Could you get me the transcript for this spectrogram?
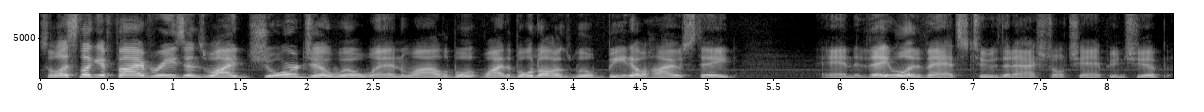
So let's look at five reasons why Georgia will win, while the why the Bulldogs will beat Ohio State, and they will advance to the national championship.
